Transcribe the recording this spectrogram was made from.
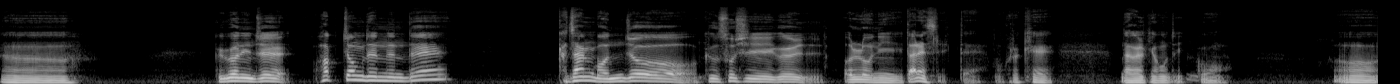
어, 그건 이제 확정됐는데 가장 먼저 그 소식을 언론이 따냈을 때, 뭐 그렇게 나갈 경우도 있고, 어,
